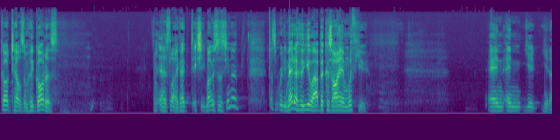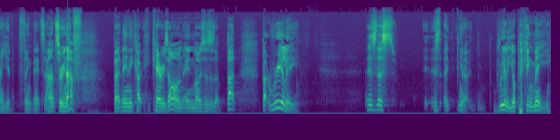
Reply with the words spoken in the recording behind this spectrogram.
God tells him who God is. And it's like, actually, Moses, you know, it doesn't really matter who you are because I am with you. And and you you know you'd think that's answer enough. But then he, he carries on, and Moses is, but, but really, is this, is, uh, you know, really, you're picking me.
